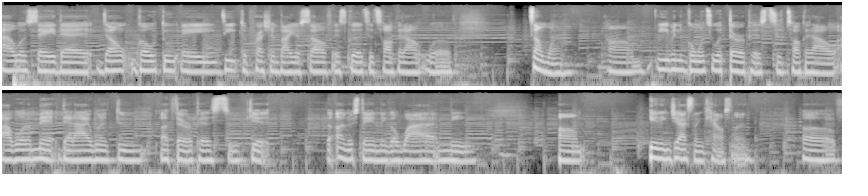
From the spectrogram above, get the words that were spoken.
I would say that don't go through a deep depression by yourself. It's good to talk it out with someone. Um, even going to a therapist to talk it out. I will admit that I went through a therapist to get the understanding of why me. Um, getting Jackson counseling of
